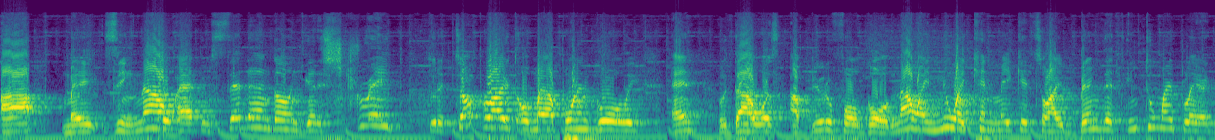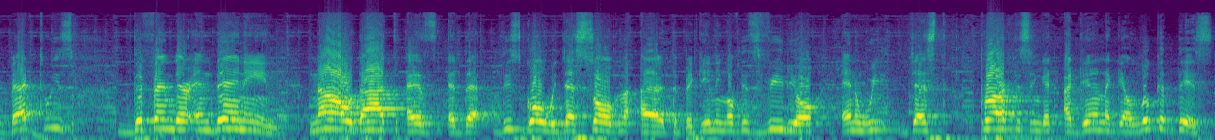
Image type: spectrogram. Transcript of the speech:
Amazing. Now I have to set the angle and get it straight to the top right of my opponent goalie and that was a beautiful goal. Now I knew I can make it so I banged it into my player back to his defender and then in. Now that is at the, this goal we just saw uh, at the beginning of this video and we just practicing it again and again. Look at this.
